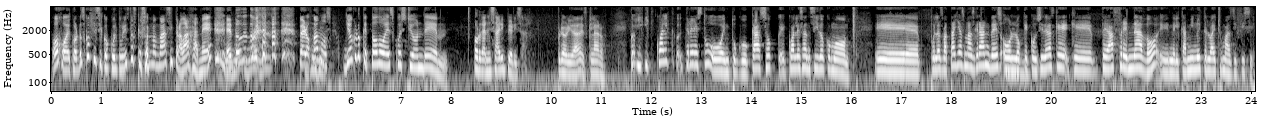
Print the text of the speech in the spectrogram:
ojo, eh, conozco físico-culturistas que son mamás y trabajan, ¿eh? Entonces, no... Pero vamos, yo creo que todo es cuestión de mm, organizar y priorizar. Prioridades, claro. ¿Y, y cuál crees tú, o en tu caso, eh, cuáles han sido como eh, pues las batallas más grandes o lo que consideras que, que te ha frenado en el camino y te lo ha hecho más difícil?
